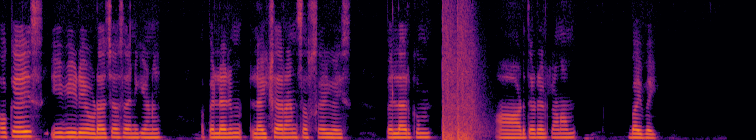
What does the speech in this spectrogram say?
ഓക്കെ ഈ വീഡിയോ ഇവിടെ വെച്ച് അവസാനിക്കുകയാണ്. അപ്പോൾ എല്ലാവരും like share and subscribe guys അപ്പോൾ എല്ലാവർക്കും അടുത്ത കാണാം. Bye bye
